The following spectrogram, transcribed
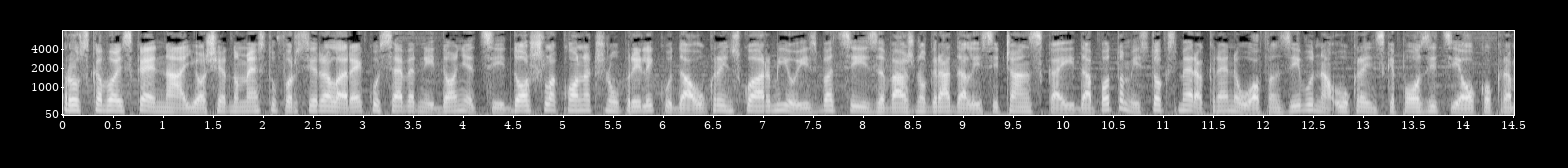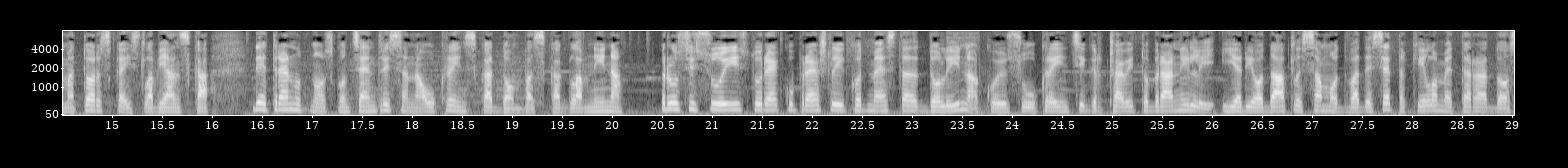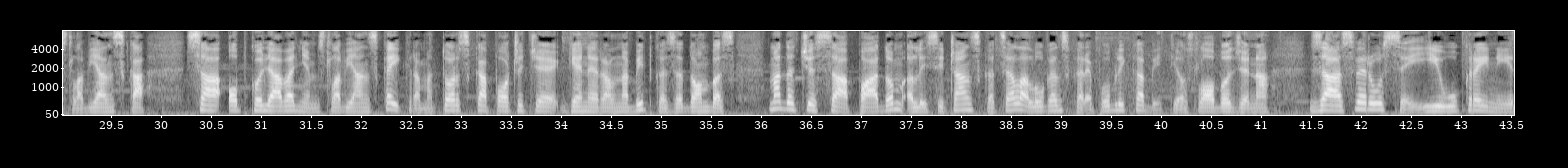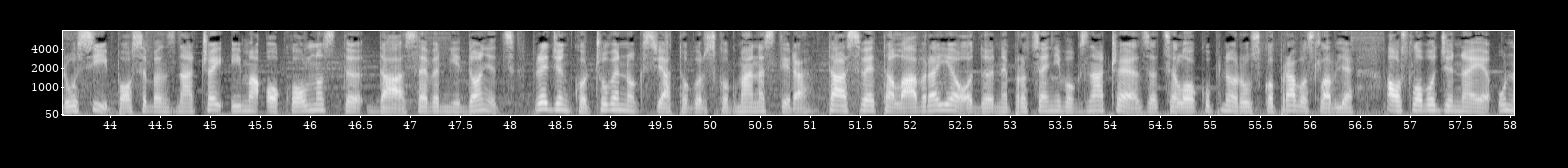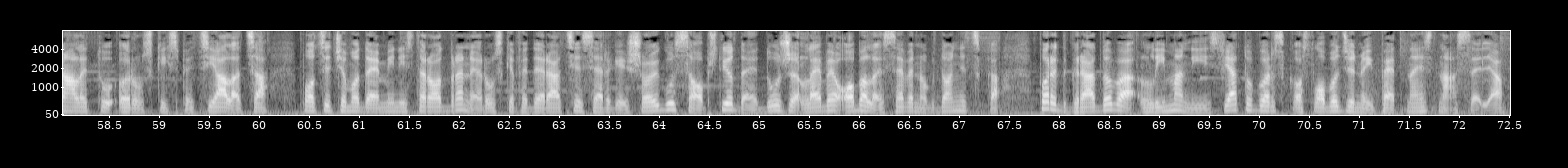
Ruska vojska je na još jednom mestu forsirala reku Severni Donjec i došla konačno u priliku da ukrajinsku armiju izbaci iz važnog grada Lisičanska i da potom iz tog smera krene u ofanzivu na ukrajinske pozicije oko Kramatorska i Slavjanska, gde je trenutno skoncentrisana ukrajinska dombaska glavnina. Rusi su istu reku prešli kod mesta Dolina koju su Ukrajinci grčavito branili jer je odatle samo 20 km do Slavjanska. Sa opkoljavanjem Slavjanska i Kramatorska počeće generalna bitka za Donbas, mada će sa padom Lisičanska cela Luganska republika biti oslobođena. Za sve Ruse i u Ukrajini i Rusiji poseban značaj ima okolnost da Severni Donjec pređen kod čuvenog Svjatogorskog manastira. Ta sveta lavra je od neprocenjivog značaja za celokupno rusko pravoslavlje, a oslobođena je u naletu ruskih specijalaca. Podsećamo da je ministar odbrane Ruske federacije Sergej Šojgu saopštio da je duž leve obale Severnog Donjecka, pored gradova Liman i Svjatogorsk, oslobođeno i 15 naselja.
